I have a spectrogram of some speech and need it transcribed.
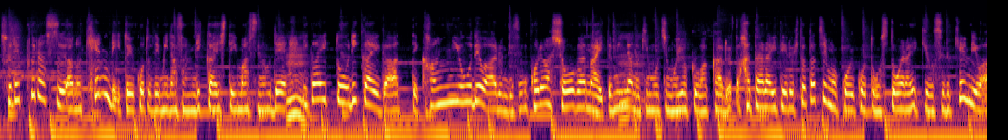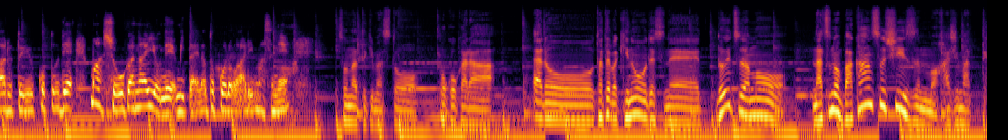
それプラスあの権利ということで皆さん理解していますので、うん、意外と理解があって寛容ではあるんですよね。これはしょうがないとみんなの気持ちもよくわかると、働いている人たちもこういうことをストア来をする権利はあるということでまあしょうがないよねみたいなところはありますね。そうなってきますとここからあの例えば昨日ですねドイツはもう夏のバカンスシーズンも始まって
